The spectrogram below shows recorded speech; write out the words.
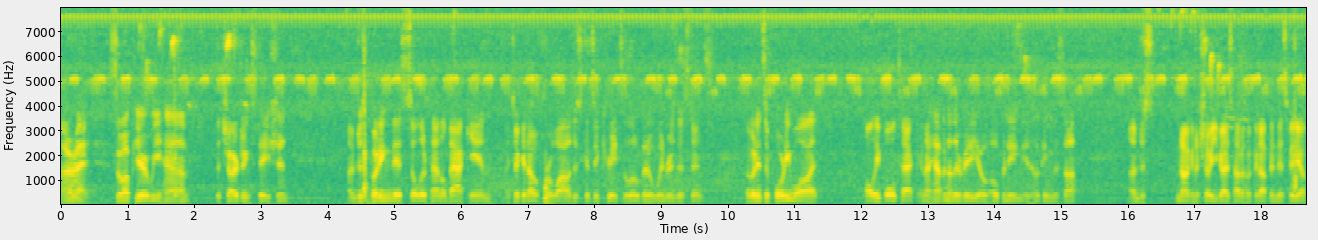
All right, so up here we have the charging station. I'm just putting this solar panel back in. I took it out for a while just because it creates a little bit of wind resistance. But it's a 40 watt Polyvoltaic, and I have another video opening and hooking this up. I'm just not going to show you guys how to hook it up in this video.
